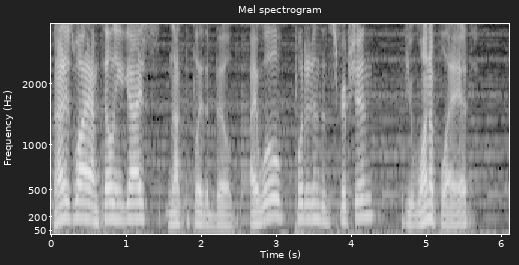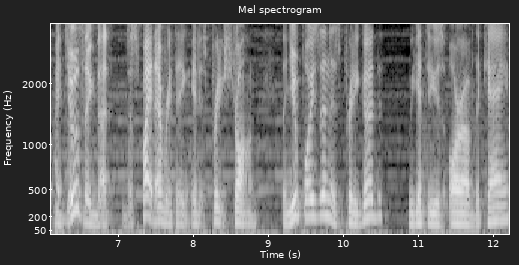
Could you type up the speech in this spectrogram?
And that is why I'm telling you guys not to play the build. I will put it in the description if you want to play it. I do think that, despite everything, it is pretty strong. The new poison is pretty good. We get to use Aura of Decay.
